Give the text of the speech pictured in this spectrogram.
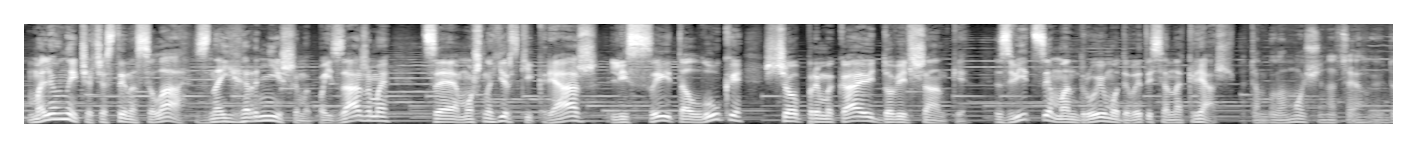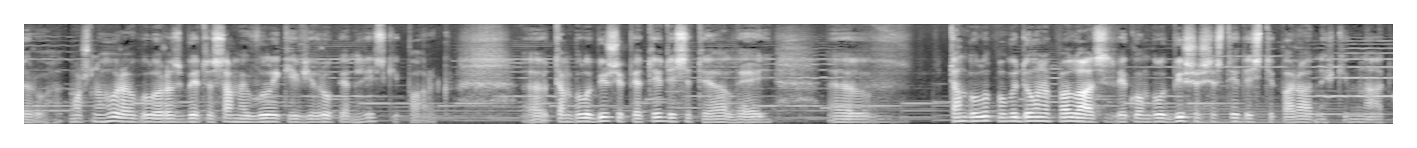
Мальовнича частина села з найгарнішими пейзажами це мошногірський кряж, ліси та луки, що примикають до вільшанки. Звідси мандруємо дивитися на кряж. Там була мощена цеглою дорога. В Мошногорах було розбито саме великий в Європі англійський парк. Е, Там було більше 50 алей. Е, Там було побудовано палац, в якому було більше 60 парадних кімнат.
